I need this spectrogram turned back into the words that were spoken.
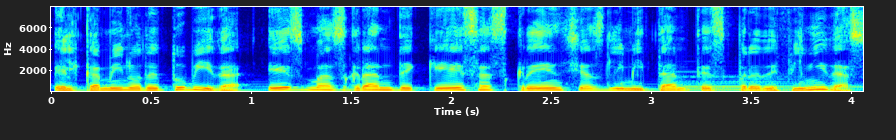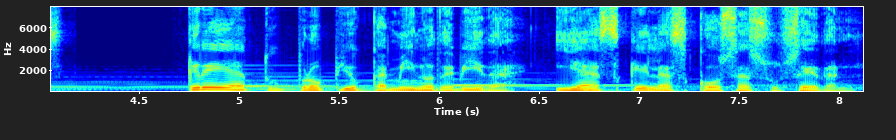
El camino de tu vida es más grande que esas creencias limitantes predefinidas. Crea tu propio camino de vida y haz que las cosas sucedan.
